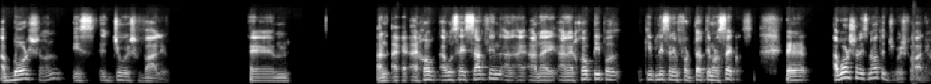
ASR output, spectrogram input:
abortion is a Jewish value. Um, and I, I, hope I will say something, and I, and I and I hope people keep listening for 30 more seconds. Uh, abortion is not a Jewish value.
